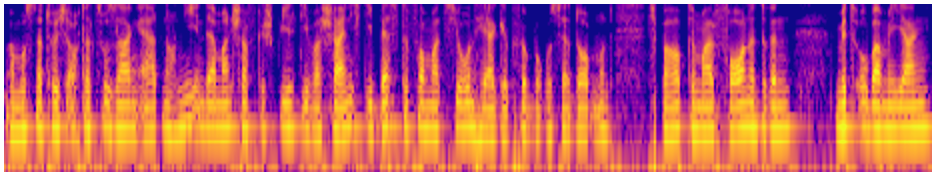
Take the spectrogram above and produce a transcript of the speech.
Man muss natürlich auch dazu sagen, er hat noch nie in der Mannschaft gespielt, die wahrscheinlich die beste Formation hergibt für Borussia Dortmund. Ich behaupte mal, vorne drin mit Aubameyang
